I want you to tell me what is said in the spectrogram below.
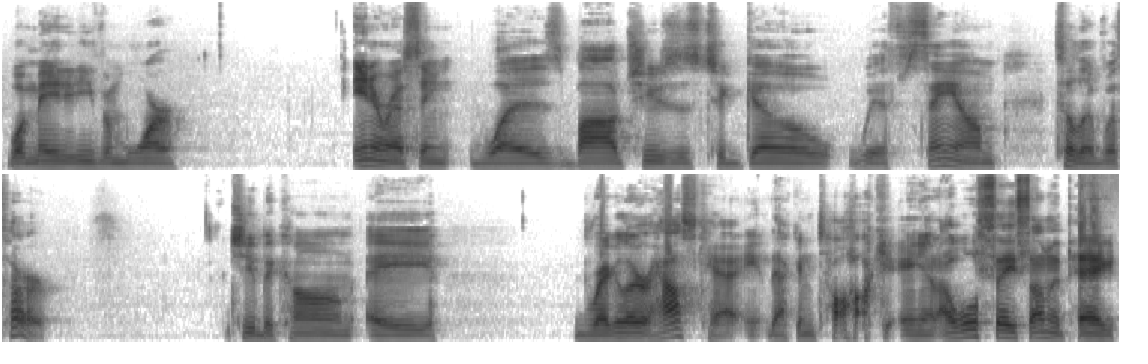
what made it even more interesting was bob chooses to go with sam to live with her to become a regular house cat that can talk. And I will say, Simon Pegg,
